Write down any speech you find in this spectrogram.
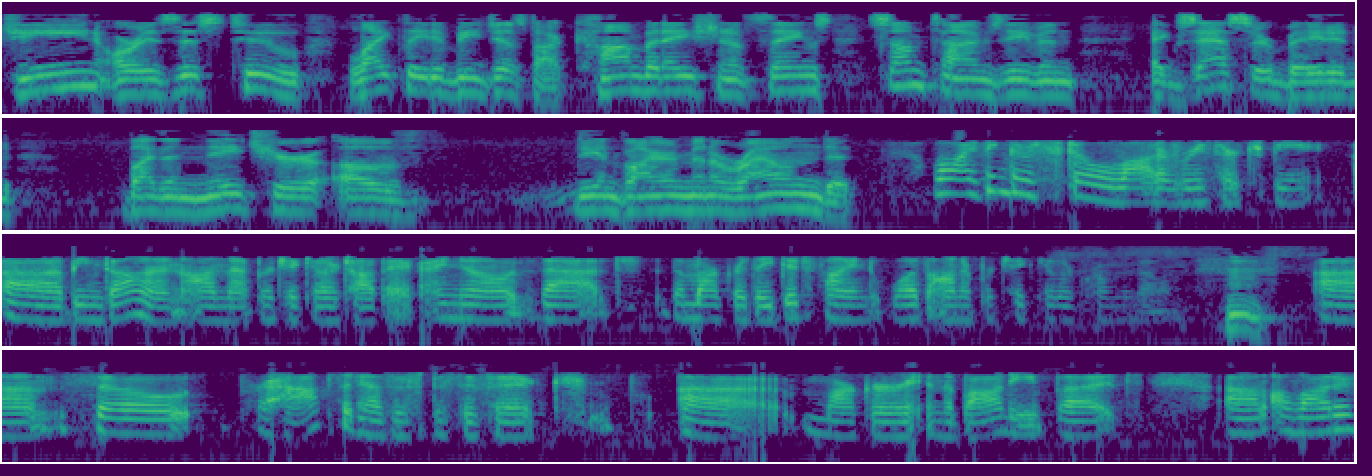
gene, or is this too likely to be just a combination of things, sometimes even exacerbated by the nature of the environment around it? Well, I think there's still a lot of research being uh, being done on that particular topic. I know that the marker they did find was on a particular chromosome. Hmm. Um, so perhaps it has a specific uh, marker in the body, but um, a lot of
